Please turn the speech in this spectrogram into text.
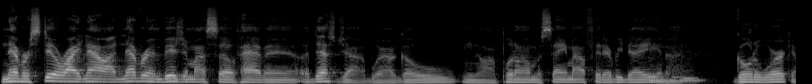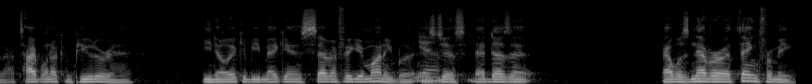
never still right now I never envision myself having a desk job where I go, you know, I put on the same outfit every day and I mm-hmm. go to work and I type on a computer and you know, it could be making seven figure money, but it's just that doesn't that was never a thing for me.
